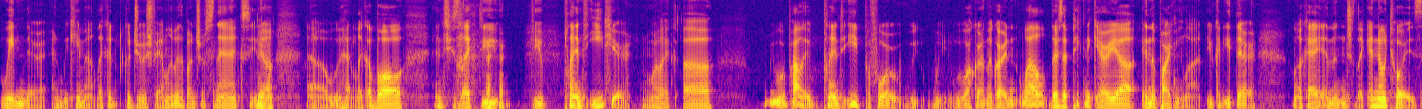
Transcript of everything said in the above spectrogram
waiting there, and we came out like a good Jewish family with a bunch of snacks. You know, uh, we had like a ball, and she's like, "Do you do you plan to eat here?" And we're like, "Uh." We would probably plan to eat before we, we, we walk around the garden. Well, there's a picnic area in the parking lot. You could eat there. Okay. And then she's like, and no toys.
